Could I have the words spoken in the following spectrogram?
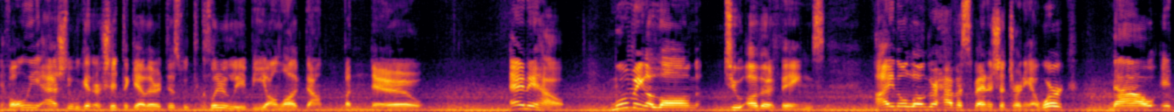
If only Ashley would get her shit together, this would clearly be on lockdown. But no. Anyhow, moving along to other things, I no longer have a Spanish attorney at work. Now, it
